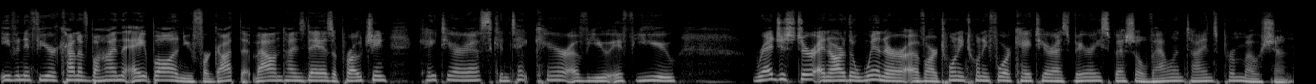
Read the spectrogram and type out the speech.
Even if you're kind of behind the eight ball and you forgot that Valentine's Day is approaching, KTRS can take care of you if you register and are the winner of our 2024 KTRS very special Valentine's promotion.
